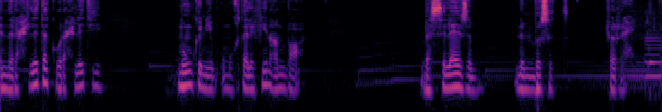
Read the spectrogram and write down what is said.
إن رحلتك ورحلتي ممكن يبقوا مختلفين عن بعض. بس لازم ننبسط في الرحلة.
